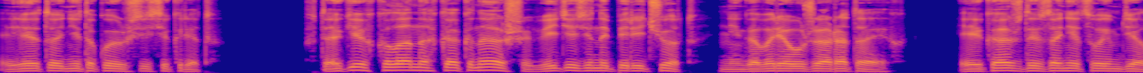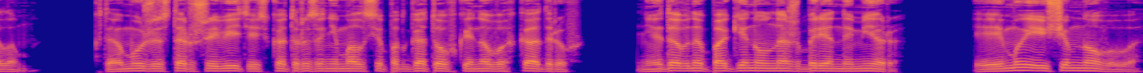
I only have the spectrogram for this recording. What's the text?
и это не такой уж и секрет. В таких кланах, как наш, витязи наперечет, не говоря уже о ротаях, и каждый занят своим делом. К тому же старший Витязь, который занимался подготовкой новых кадров, недавно покинул наш бренный мир и мы ищем нового.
